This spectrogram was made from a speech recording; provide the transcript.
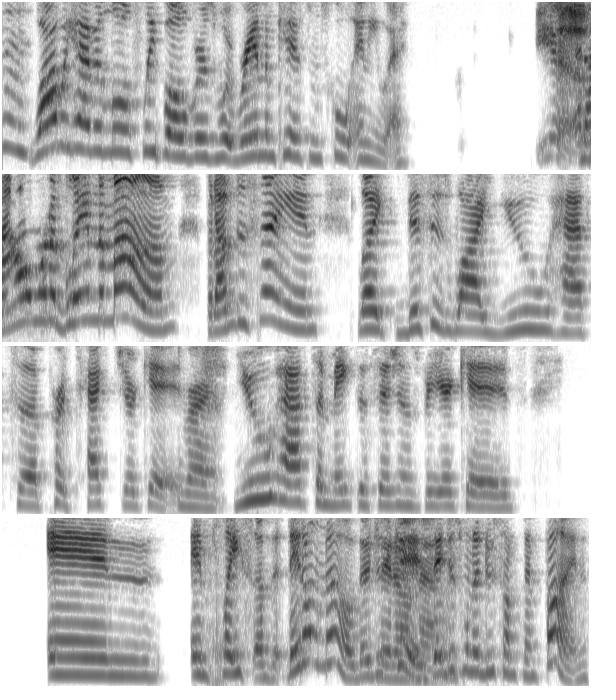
Hmm. Why are we having little sleepovers with random kids from school anyway? Yeah. And I don't want to blame the mom, but I'm just saying, like, this is why you have to protect your kids. Right. You have to make decisions for your kids in in place of it. They don't know. They're just They kids. They just want to do something fun.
